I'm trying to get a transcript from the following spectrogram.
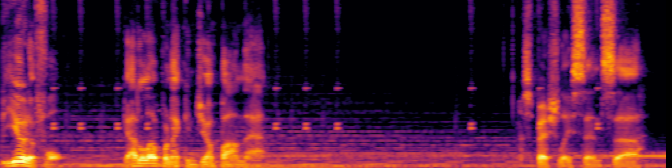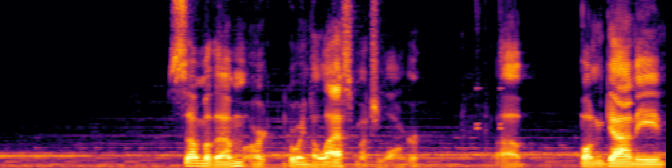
Beautiful. Gotta love when I can jump on that. Especially since uh, some of them aren't going to last much longer. Uh, Bongani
